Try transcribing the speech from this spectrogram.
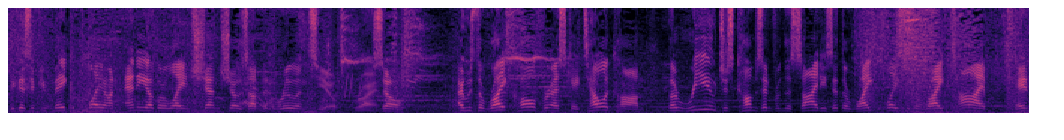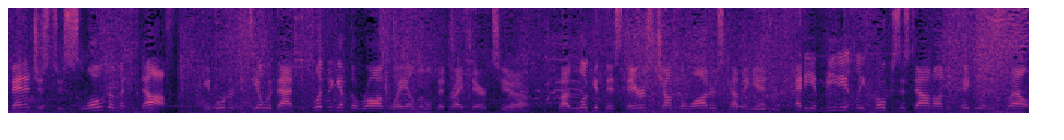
because if you make a play on any other lane, Shen shows up and ruins you. Right. So it was the right call for SK Telecom, but Ryu just comes in from the side. He's at the right place at the right time and manages to slow them enough in order to deal with that, flipping him the wrong way a little bit right there, too. Yeah. But look at this. There's Chum the Waters coming in, and he immediately focuses down onto Piglet as well.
